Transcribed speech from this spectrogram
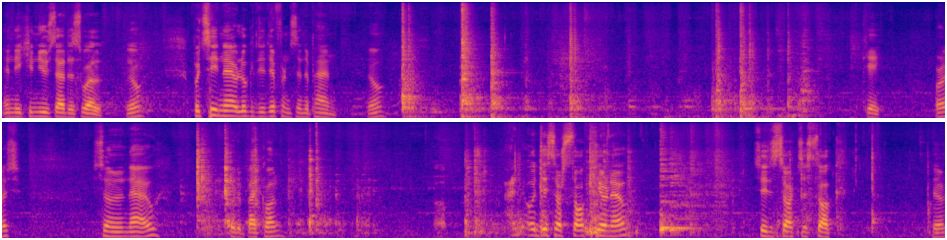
and you can use that as well. You know, but see now, look at the difference in the pan. You know. Okay, all right. So now, put it back on. And oh, these are stock here now. See the start to stock there,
